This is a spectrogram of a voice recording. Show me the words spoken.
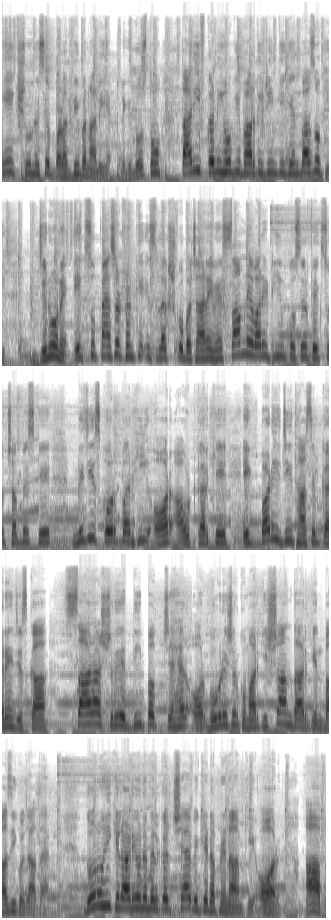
एक शून्य से बढ़त भी बना ली है। लेकिन दोस्तों, तारीफ़ करनी होगी भारतीय टीम की गेंदबाजों की, जिन्होंने एक सौ पैंसठ रन के इस लक्ष्य को बचाने में सामने वाली टीम को सिर्फ़ 126 के निजी स्कोर पर ही और आउट करके एक बड़ी जीत हासिल करें, जिसका सारा श्रेय दीपक चहर और भुवनेश्वर कुमार की शानदार गेंदबाजी को जाता है। दोनों ही खिलाड़ियों ने मिलकर छह विकेट अपने नाम किए और आप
